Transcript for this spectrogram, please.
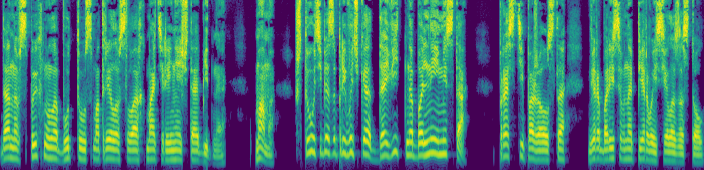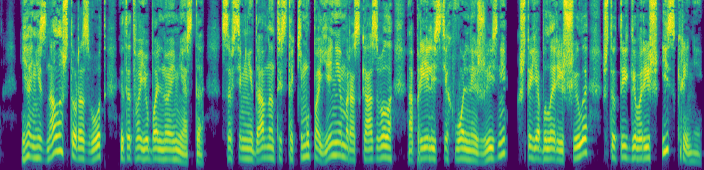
Дана вспыхнула, будто усмотрела в словах матери нечто обидное. «Мама, что у тебя за привычка давить на больные места? «Прости, пожалуйста». Вера Борисовна первой села за стол. «Я не знала, что развод — это твое больное место. Совсем недавно ты с таким упоением рассказывала о прелестях вольной жизни, что я была решила, что ты говоришь искренне».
